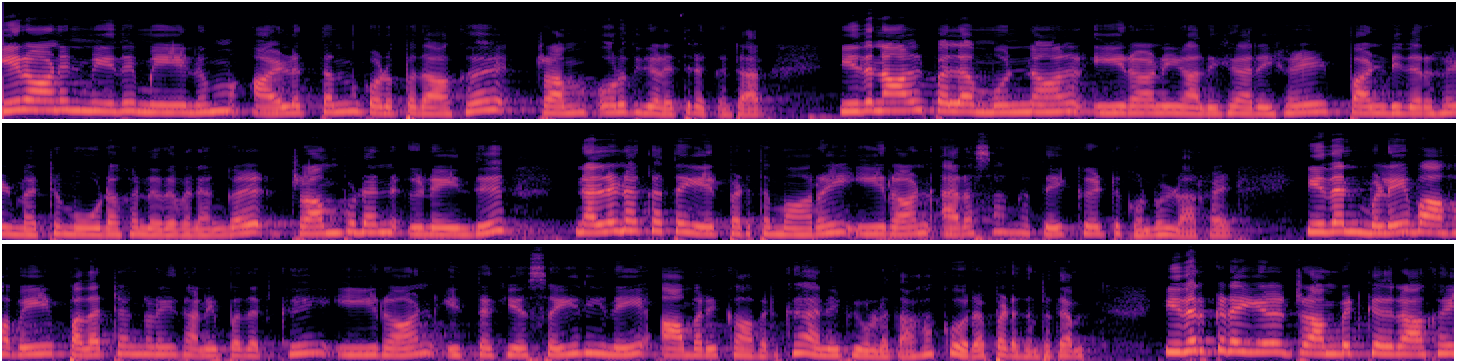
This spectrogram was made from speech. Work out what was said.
ஈரானின் மீது மேலும் அழுத்தம் கொடுப்பதாக ட்ரம்ப் உறுதியளித்திருக்கின்றார் இதனால் பல முன்னாள் ஈரானிய அதிகாரிகள் பண்டிதர்கள் மற்றும் ஊடக நிறுவனங்கள் ட்ரம்புடன் இணைந்து நல்லிணக்கத்தை ஏற்படுத்துமாறு ஈரான் அரசாங்கத்தை கேட்டுக்கொண்டுள்ளார்கள் இதன் விளைவாகவே பதற்றங்களை தணிப்பதற்கு ஈரான் இத்தகைய செய்தியினை அமெரிக்காவிற்கு அனுப்பியுள்ளதாக கூறப்படுகின்றது. இதற்கிடையில் ட்ரம்பிற்கு எதிராக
